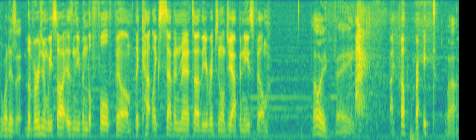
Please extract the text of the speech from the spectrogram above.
What is it? The version we saw isn't even the full film. They cut like seven minutes out of the original Japanese film. Oy vey. I know, right? Wow.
